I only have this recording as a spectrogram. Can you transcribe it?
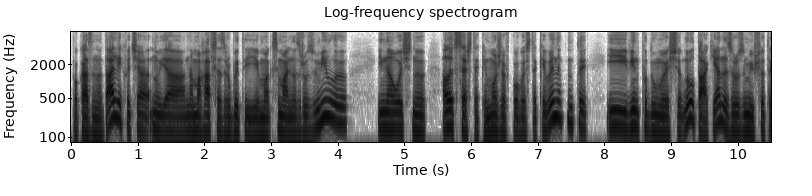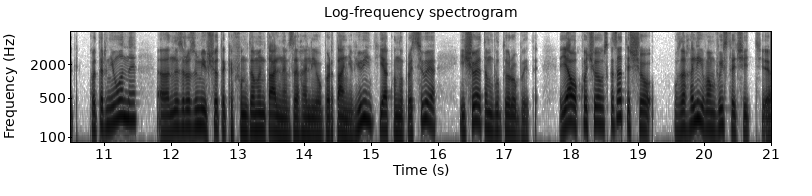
показана далі. Хоча ну, я намагався зробити її максимально зрозумілою і наочною, але все ж таки може в когось таке виникнути, і він подумає, що ну так, я не зрозумів, що таке кватерніони, е, не зрозумів, що таке фундаментальне взагалі обертання в Unity, як воно працює і що я там буду робити. Я хочу вам сказати, що взагалі вам вистачить е,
